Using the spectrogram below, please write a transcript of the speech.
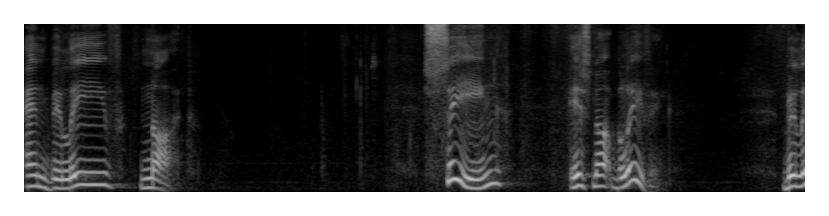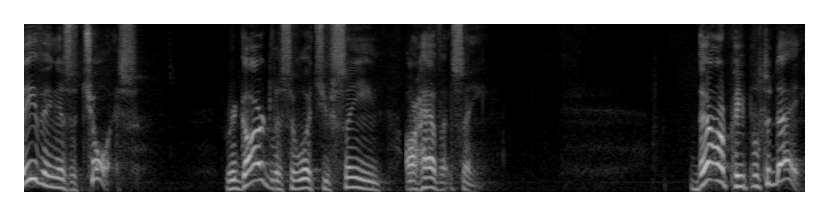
and believe not. Seeing is not believing. Believing is a choice, regardless of what you've seen or haven't seen. There are people today,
